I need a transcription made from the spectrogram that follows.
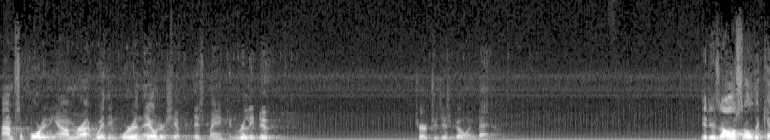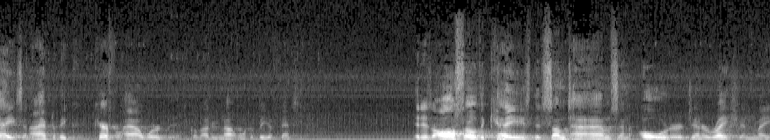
I'm supporting him, I'm right with him. We're in the eldership, but this man can really do it. Church is just going down. It is also the case, and I have to be careful how I word this because I do not want to be offensive. It is also the case that sometimes an older generation may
